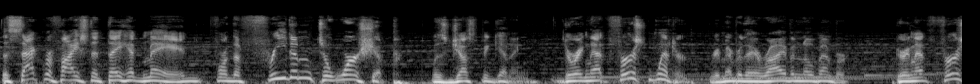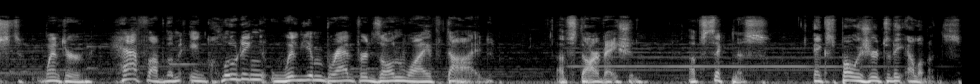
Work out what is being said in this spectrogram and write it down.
The sacrifice that they had made for the freedom to worship was just beginning. During that first winter, remember they arrive in November, during that first winter, half of them, including William Bradford's own wife, died of starvation, of sickness, exposure to the elements.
